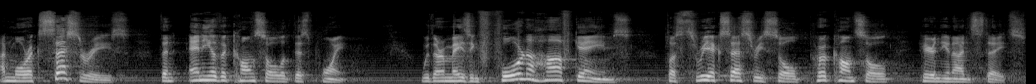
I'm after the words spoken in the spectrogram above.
and more accessories than any other console at this point, with an amazing four and a half games plus three accessories sold per console here in the United States.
